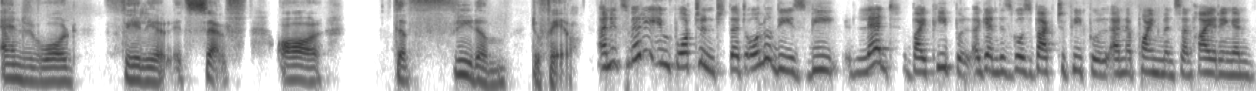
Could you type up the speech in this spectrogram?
and reward failure itself or the freedom to fail. And it's very important that all of these be led by people. Again, this goes back to people and appointments and hiring and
